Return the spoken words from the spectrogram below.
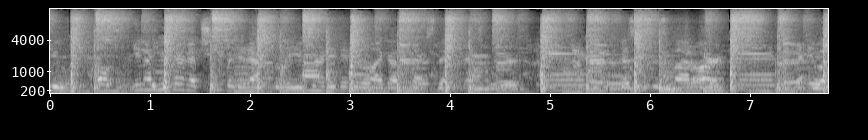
you. Oh, you know, you kind of cheapened it actually. You turned it into like a sex thing. That's weird. Because this is about art. Anyway,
